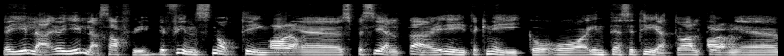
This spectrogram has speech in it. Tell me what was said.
jag, gillar, jag gillar Safi. Det finns någonting Ja, ja. eh, speciellt där i teknik och, och intensitet och allting. Ja, Eh,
